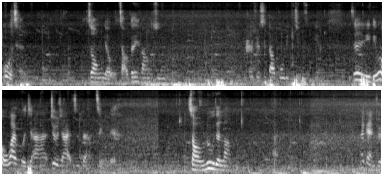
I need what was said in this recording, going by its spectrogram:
过程中有找个地方租，那就是到古岭街这边。这里离我外婆家舅家也是非常近的。找路的狼，他感觉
